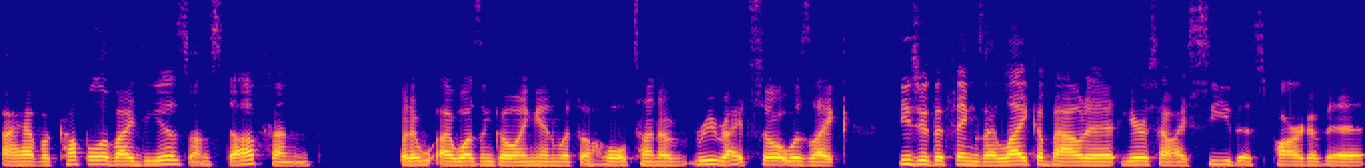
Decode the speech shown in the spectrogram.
I have a couple of ideas on stuff, and but I, I wasn't going in with a whole ton of rewrites. So it was like, these are the things I like about it. Here's how I see this part of it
